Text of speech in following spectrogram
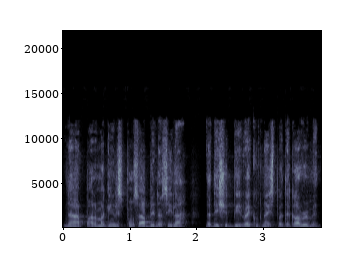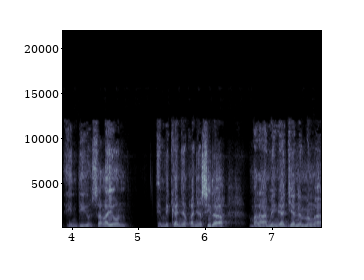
na para maging responsable na sila that they should be recognized by the government. Hindi yung sa ngayon, eh may kanya-kanya sila. Marami nga dyan ng mga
